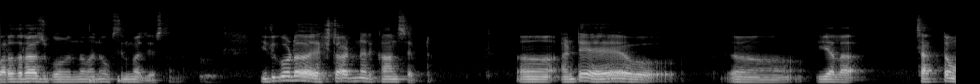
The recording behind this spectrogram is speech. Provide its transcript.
వరదరాజు గోవిందం అని ఒక సినిమా చేస్తున్నాను ఇది కూడా ఎక్స్ట్రాడినరీ కాన్సెప్ట్ అంటే ఇలా చట్టం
